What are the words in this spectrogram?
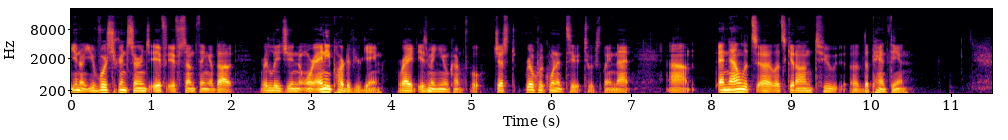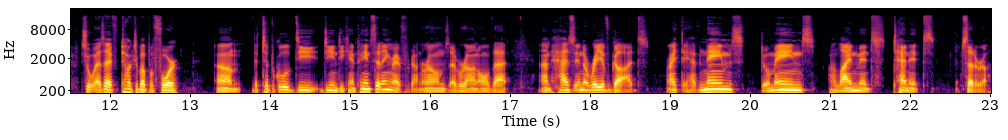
you know, you voice your concerns if, if something about religion or any part of your game, right, is making you uncomfortable. Just real quick wanted to, to explain that. Um, and now let's uh, let's get on to uh, the pantheon. So as I've talked about before, um, the typical D and D campaign setting, right, Forgotten Realms, Eberron, all that, um, has an array of gods, right? They have names, domains, alignments, tenets, etc.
